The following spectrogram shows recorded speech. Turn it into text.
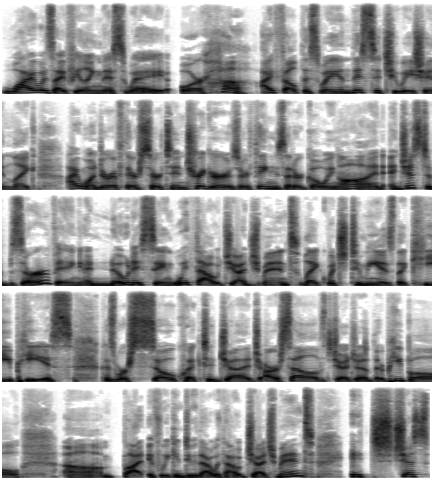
why was I feeling this way? Or, huh, I felt this way in this situation. Like, I wonder if there's certain triggers or things that are going on and just observing and noticing without judgment, like, which to me is the key piece because we're so quick to judge ourselves, judge other people. Um, but if we can do that without judgment, it just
